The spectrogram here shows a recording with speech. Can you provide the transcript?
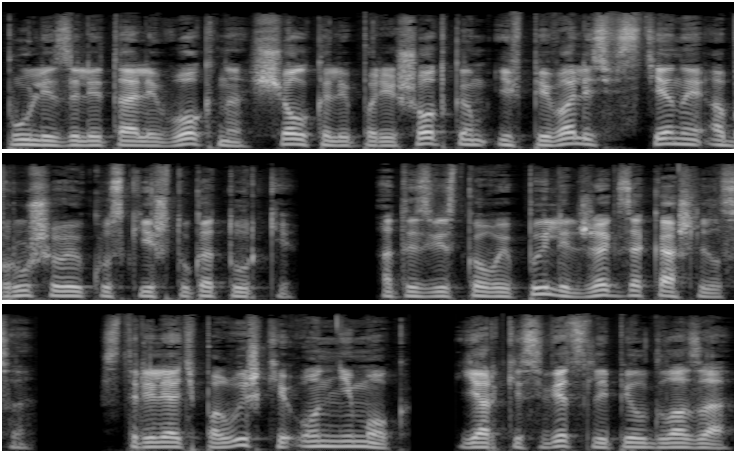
Пули залетали в окна, щелкали по решеткам и впивались в стены, обрушивая куски штукатурки. От известковой пыли Джек закашлялся. Стрелять по вышке он не мог, яркий свет слепил глаза.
